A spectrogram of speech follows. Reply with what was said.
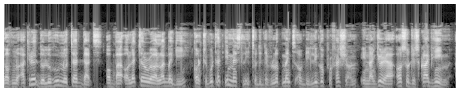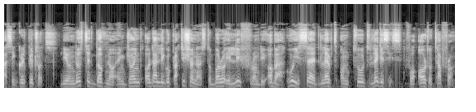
Governor Akeredolu, who noted that Oba Olateru Olagbegi contributed immensely to the development of the legal profession in Nigeria, also described him as a great patriot. The Ondo State Governor enjoined other legal practitioners to borrow a leaf from the Oba, who he said left untold legacies for all to tap from.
